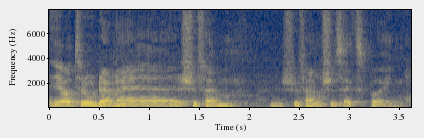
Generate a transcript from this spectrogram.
Jag tror den är 25 25-26 poäng.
